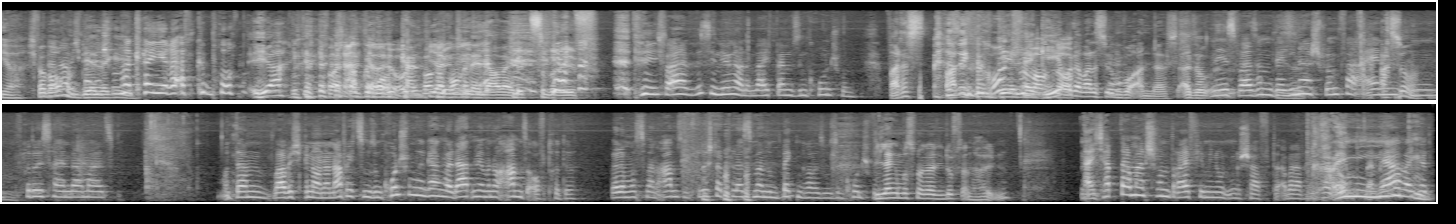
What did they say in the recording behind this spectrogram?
Ja. Ich war aber auch habe im ich meine. Schwimmerkarriere abgebrochen. Ja, ich war abgebrochen, kein Bock am. Wochenende arbeiten. Mit zwölf. Ich war ein bisschen jünger und dann war ich beim Synchronschwimmen. War das, war das beim auch DLRG oder war das irgendwo anders? Also, Nee, es war so ein Berliner Schwimmverein so. in Friedrichshain damals. Und dann war ich, genau, dann habe ich zum Synchronschwimmen gegangen, weil da hatten wir immer nur abends Auftritte. Weil da musste man abends im Friedrichstadtpalast mal so ein Becken raus, so Wie Synchronschwimmen. lange muss man da die Luft anhalten? Na, ich habe damals schon drei, vier Minuten geschafft. Aber da war ich halt Drei auch, Minuten? Ja, weil ich, halt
